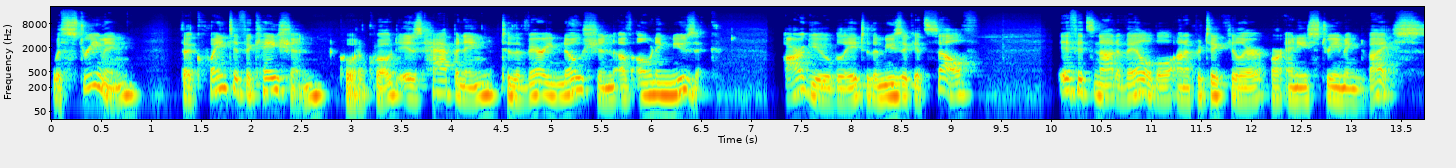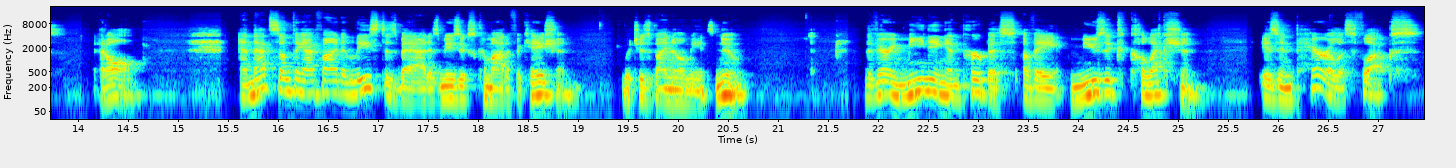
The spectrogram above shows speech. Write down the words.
With streaming, the quaintification, quote unquote, is happening to the very notion of owning music, arguably to the music itself, if it's not available on a particular or any streaming device at all. And that's something I find at least as bad as music's commodification, which is by no means new. The very meaning and purpose of a music collection is in perilous flux,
